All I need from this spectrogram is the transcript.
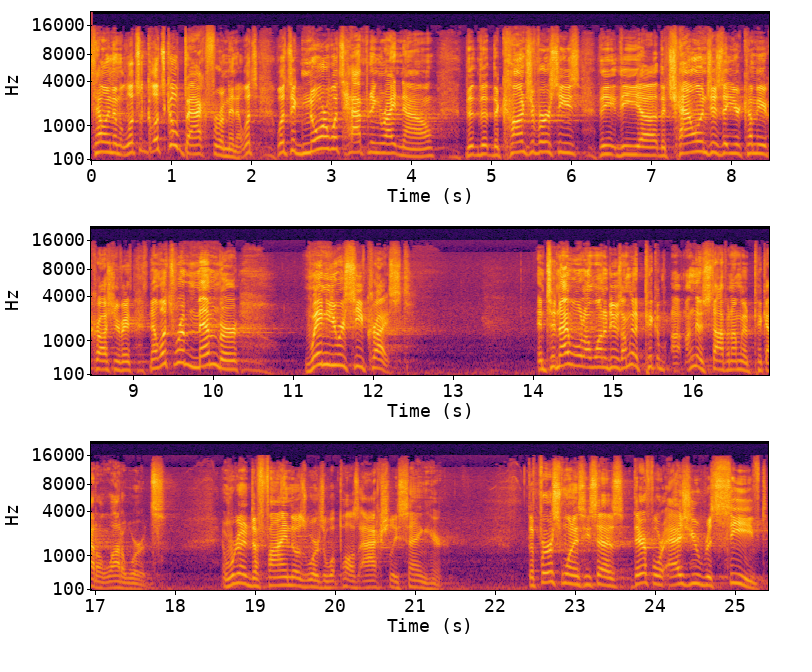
telling them, let's, let's go back for a minute. Let's, let's ignore what's happening right now, the, the, the controversies, the, the, uh, the challenges that you're coming across in your faith. Now, let's remember when you received Christ. And tonight, what I want to do is I'm going to pick, I'm going to stop and I'm going to pick out a lot of words. And we're going to define those words of what Paul's actually saying here. The first one is he says, therefore, as you received.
